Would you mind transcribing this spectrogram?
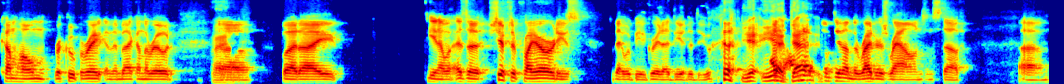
Come home, recuperate, and then back on the road. Right. Uh, but I, you know, as a shift of priorities, that would be a great idea to do. yeah, I- yeah, I, jumped in on the writers' rounds and stuff. Um,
